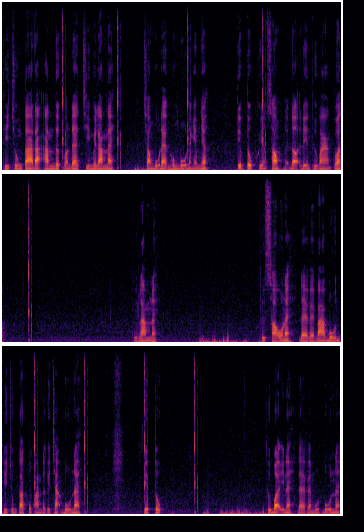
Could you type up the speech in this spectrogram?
thì chúng ta đã ăn được con đề 95 này. Trong bộ đề 04 anh em nhé. Tiếp tục khi ăn xong, lại đợi đến thứ ba hàng tuần. Thứ năm này. Thứ sáu này, đề về 34 thì chúng ta cũng ăn được cái chạm 4 này. Tiếp tục. Thứ bảy này, đề về 14 này.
